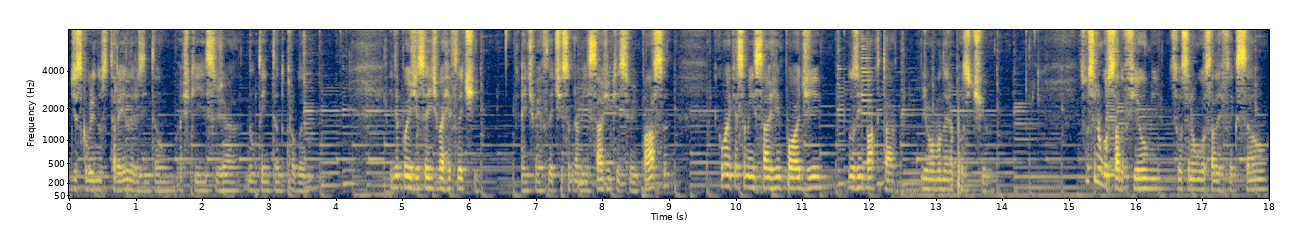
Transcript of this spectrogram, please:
descobrir nos trailers, então acho que isso já não tem tanto problema. E depois disso a gente vai refletir. A gente vai refletir sobre a mensagem que esse filme passa e como é que essa mensagem pode nos impactar de uma maneira positiva. Se você não gostar do filme, se você não gostar da reflexão,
